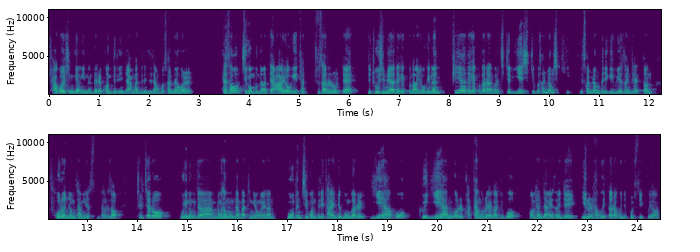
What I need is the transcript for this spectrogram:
좌골신경 있는 데를 건드리는지 안 건드리는지 한번 설명을 해서 직원분들한테 아 여기 주사를 놓을 때 조심해야 되겠구나 여기는 피해야 되겠구나라는 걸 직접 이해시키고 설명시키 설명드리기 위해서 이제 했던 그런 영상이었습니다. 그래서 실제로 우리 농장 명성농장 같은 경우에는 모든 직원들이 다 이제 뭔가를 이해하고 그 이해한 거를 바탕으로 해가지고 어, 현장에서 이제 일을 하고 있다라고 이제 볼 수 있고요.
